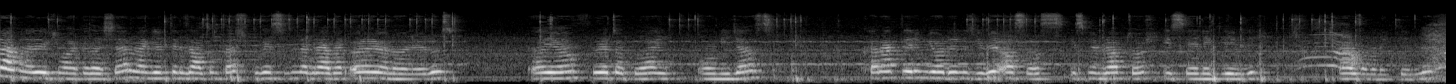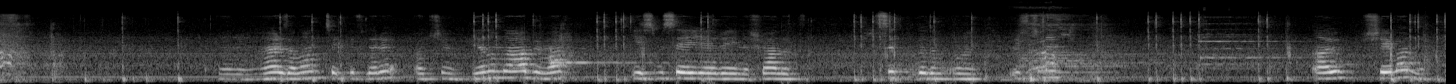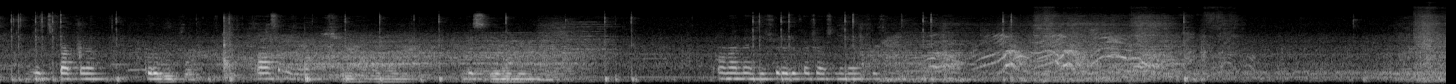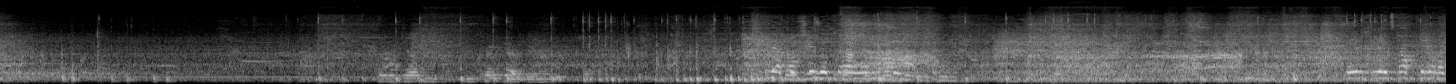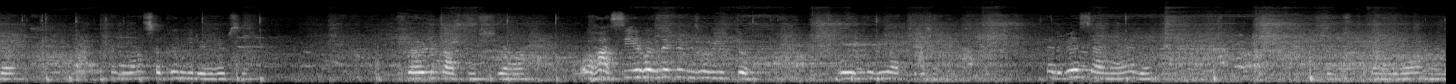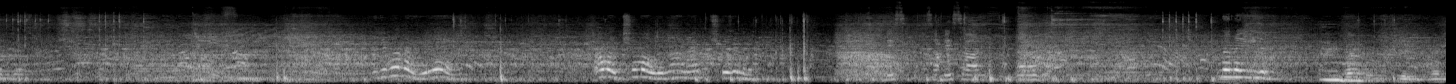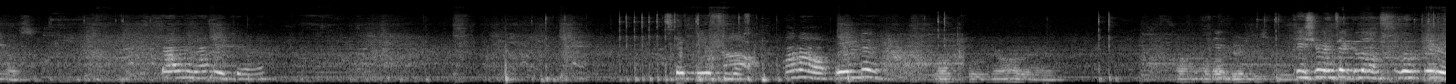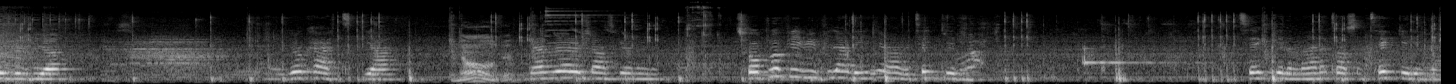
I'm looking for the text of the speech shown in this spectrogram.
Selamünaleyküm arkadaşlar. Ben Gökdeniz Altıntaş. Bugün sizinle beraber Aion oynuyoruz. Aion Free to Play oynayacağız. Karakterim gördüğünüz gibi Asas. İsmim Raptor. İsteyen ekleyebilir. Her zaman ekleyebilir. Yani her zaman teklifleri açın. Yanımda abim var. İsmi SY. Şu anda sıkladım onun üstüne. Abi şey var mı? İttifaklara grup Lütfen. alsana o zaman. Söyle bana. Biz- Denemem. Ama neyse şöyle birkaç aslında ben. Şöyle gel yukarı gel beni lütfen. Bir dakika bir şey bekliyorum. Hepsi etraflarına Hadi lan sakın giriyor hepsi. Körlük atmış ya. Oha sihirbaz hepimizi uyuttu. Uykucu yaptı bize. Hadi 5 saniye hadi. Biri bana bile. Ama kim olduğunu hala çözemedim. Mes mesai oldu. Bana yedim. Ben de üfleyeyim ne şansı. Ben de ben de yapıyorum. Sekliyorsun dostum. Ana öldüm. Ne ya. Ah adam benim peşime. Peşime takılan slotlar öldürdü ya. Yok artık ya. Ne oldu? Ben böyle şans görmedim. Toplu PvP'ler değil mi abi? Tek gelin. Tek gelin lanet olsun. Tek gelin ya.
